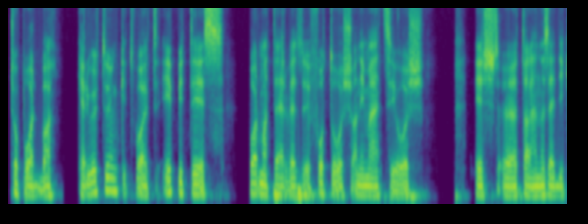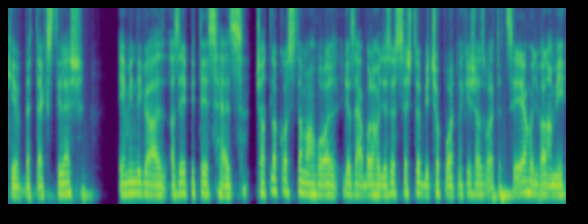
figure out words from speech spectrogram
csoportba kerültünk. Itt volt építész, formatervező, fotós, animációs, és talán az egyik évben textiles. Én mindig az, az építészhez csatlakoztam, ahol igazából, ahogy az összes többi csoportnak is az volt a célja, hogy valami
